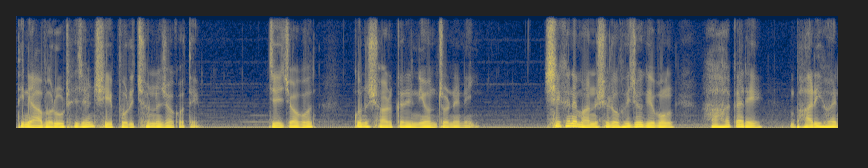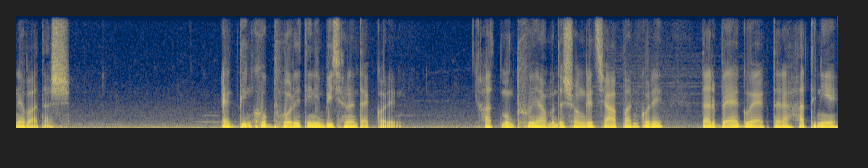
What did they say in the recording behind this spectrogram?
তিনি আবার উঠে যান সেই পরিচ্ছন্ন জগতে। যে জগৎ কোনো সরকারি নিয়ন্ত্রণে নেই। সেখানে মানুষের অভিযোগ এবং হাহাকারে ভারী হয় না বাতাস। একদিন খুব ভোরে তিনি বিছানা ত্যাগ করেন। হাত মুখ ধুয়ে আমাদের সঙ্গে চা পান করে তার ব্যাগ ও একতারা হাতে নিয়ে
